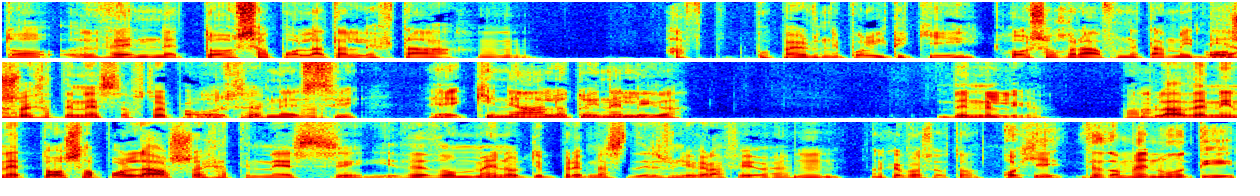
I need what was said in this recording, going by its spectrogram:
το δεν είναι τόσα πολλά τα λεφτά αυτ- που παίρνουν οι πολιτικοί όσο γράφουν τα μίντια. Όσο είχα την αίσθηση, αυτό είπα εγώ. όσο έτσι. είναι Ναι. αίσθηση. Ε, και είναι άλλο το είναι λίγα. Δεν είναι λίγα. Απλά δεν είναι τόσα πολλά όσο είχα την αίσθηση, δεδομένου ότι πρέπει να συντηρήσουν και γραφείο. Ε. Ακριβώς αυτό. Όχι, δεδομένου ότι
